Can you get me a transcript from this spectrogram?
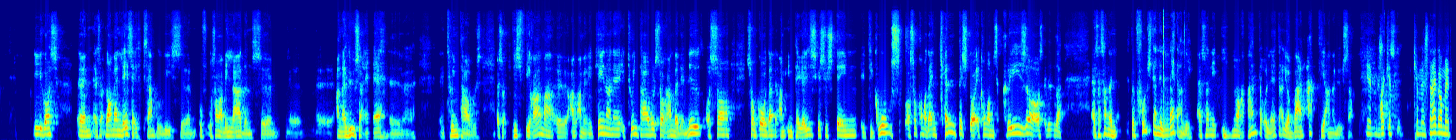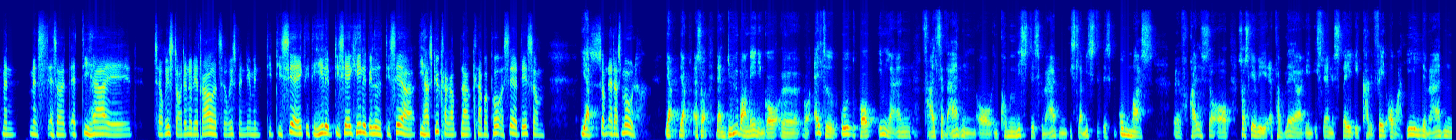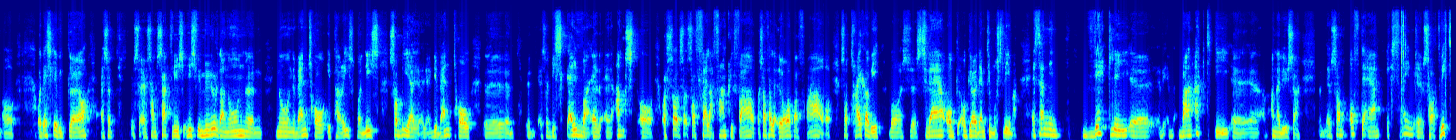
ikke også? Øh, altså, når man læser eksempelvis øh, Osama Bin Ladens øh, øh, analyser af øh, Øh, Twin Towers. Altså, hvis vi rammer øh, amerikanerne i Twin Towers, så rammer det ned, og så, så går den imperialistiske system til grus, og så kommer der en kæmpe stor økonomisk krise, og så videre. Altså sådan en, det er fuldstændig latterlig, altså en ignorant og latterlig og barnagtig analyser. Jamen, kan, kan man snakke om, at man, man altså, at de her øh, terrorister og dem, der bliver draget af terrorismen, jamen, de, de, ser ikke det hele, de ser ikke hele billedet. De, ser, de har skyklapper på og ser det, som, ja. som er deres mål. Ja, ja, altså den dybere mening går, øh, går altid ud på en eller anden frelse verden og en kommunistisk verden, islamistisk ummas øh, frelse, og så skal vi etablere en islamisk stat, et kalifat over hele verden, og, og det skal vi gøre. Altså, som sagt, hvis, hvis vi møder nogen, øh, nogen vantro i Paris og Nice, så bliver øh, de vantro, øh, øh altså de skalver af, af angst, og, og så, så, så falder Frankrig fra, og så falder Europa fra, og så trækker vi vores øh, svær og, og gør dem til muslimer. Altså sådan en virkelig øh, barnagtig øh, analyser, som ofte er ekstremt øh, sort-hvidt.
